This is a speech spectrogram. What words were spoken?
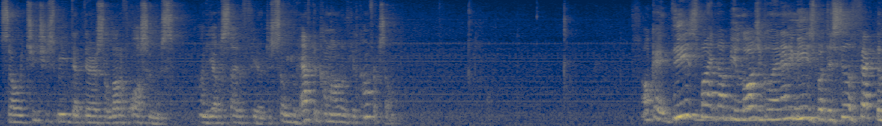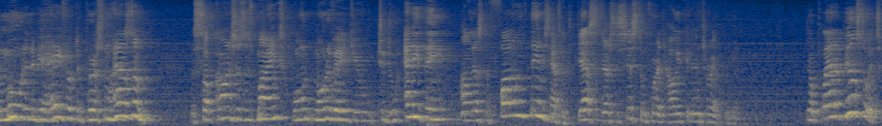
So it teaches me that there's a lot of awesomeness on the other side of fear. So you have to come out of your comfort zone. Okay, these might not be logical in any means, but they still affect the mood and the behavior of the person who has them. The subconscious mind won't motivate you to do anything unless the following things happen. Yes, there's a system for it, how you can interact with it. Your plan appeals to it.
